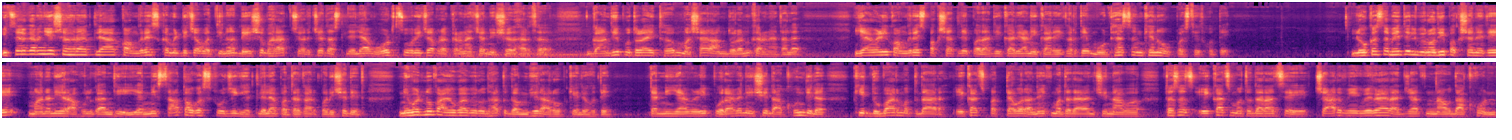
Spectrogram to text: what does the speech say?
इचलकरंजी शहरातल्या काँग्रेस कमिटीच्या वतीनं देशभरात चर्चेत असलेल्या वोट चोरीच्या प्रकरणाच्या निषेधार्थ गांधी पुतळा इथं मशाल आंदोलन करण्यात आलं. यावेळी काँग्रेस पक्षातले पदाधिकारी आणि कार्यकर्ते मोठ्या संख्येनं उपस्थित होते. लोकसभेतील विरोधी पक्षनेते माननीय राहुल गांधी यांनी सात ऑगस्ट रोजी घेतलेल्या पत्रकार परिषदेत निवडणूक आयोगाविरोधात गंभीर आरोप केले होते. त्यांनी यावेळी पुराव्यानिशी दाखवून दिलं की दुबार मतदार एकाच पत्त्यावर अनेक मतदारांची नावं तसंच एकाच मतदाराचे चार वेगवेगळ्या राज्यात नाव दाखवून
